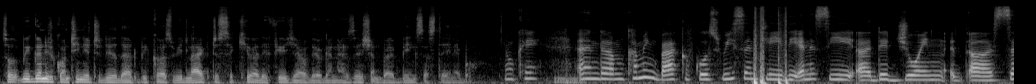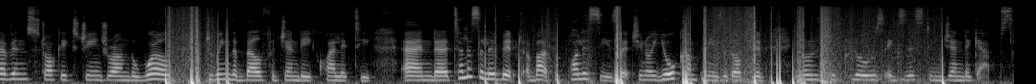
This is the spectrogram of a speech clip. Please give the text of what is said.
So we're going to continue to do that because we'd like to secure the future of the organization by being sustainable. Okay. Mm. And um, coming back, of course, recently the NSE uh, did join uh, seven stock exchange around the world to ring the bell for gender equality. And uh, tell us a little bit about the policies that you know your company has adopted in order to close existing gender gaps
